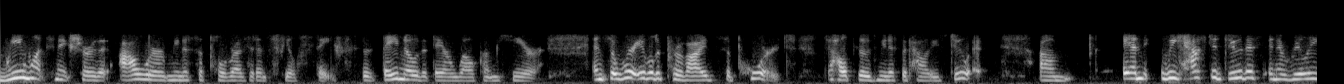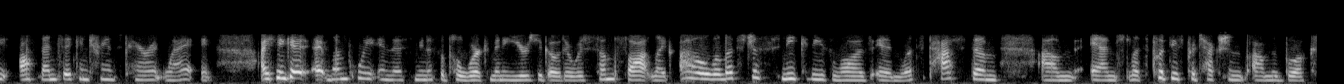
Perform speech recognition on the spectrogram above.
we want to make sure that our municipal residents feel safe, so that they know that they are welcome here. And so we're able to provide support to help those municipalities do it. Um, and we have to do this in a really authentic and transparent way. I think at, one point in this municipal work many years ago, there was some thought like, oh, well, let's just sneak these laws in, let's pass them, um, and let's put these protections on the books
